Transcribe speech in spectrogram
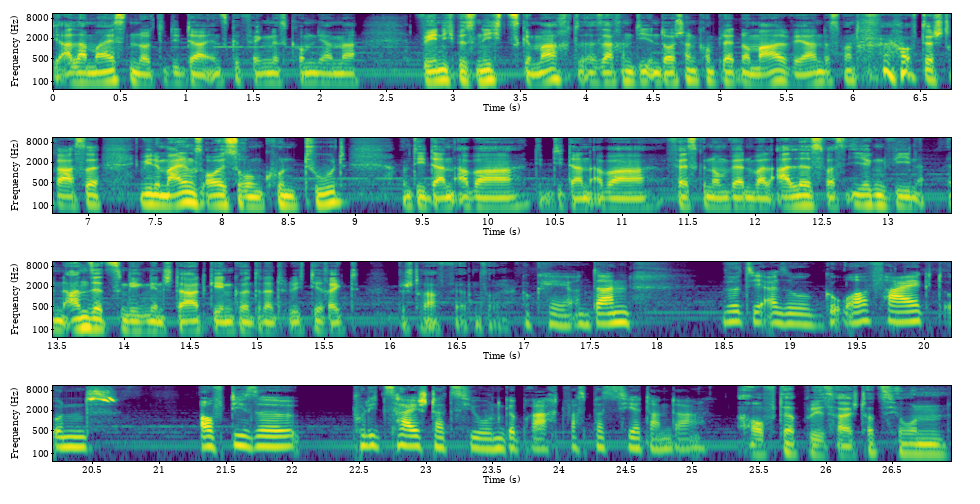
Die allermeisten Leute, die da ins Gefängnis kommen, die haben ja wenig bis nichts gemacht. Sachen, die in Deutschland komplett normal wären, dass man auf der Straße wie eine Meinungsäußerung kundtut und die dann aber, die, die dann aber festgenommen werden, weil alles, was irgendwie in Ansätzen gegen den Staat gehen könnte, natürlich direkt bestraft werden soll. Okay, und dann wird sie also geohrfeigt und auf diese Polizeistation gebracht. Was passiert dann da? Auf der Polizeistation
